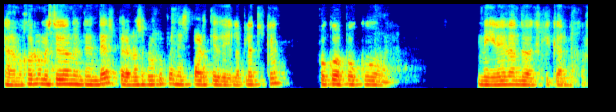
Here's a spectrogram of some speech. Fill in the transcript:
A lo mejor no me estoy dando a entender, pero no se preocupen, es parte de la plática. Poco a poco me iré dando a explicar mejor.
